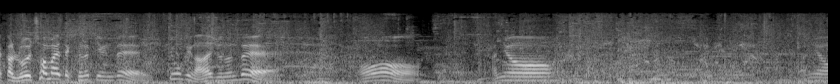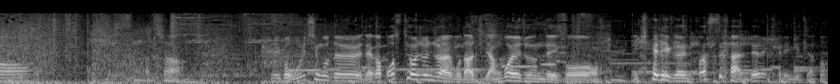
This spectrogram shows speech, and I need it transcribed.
약간 롤 처음 할 때 그 느낌인데 피오킹 안 해주는데 어 안녕. 안녕. 아차. 이거 우리 친구들 내가 버스 태워주는 줄 알고 나 양보해주는데 이거. 이 캐릭은 버스가 안 되는 캐릭이죠.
